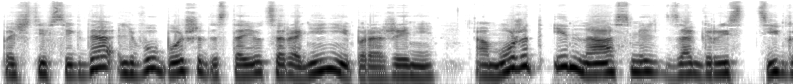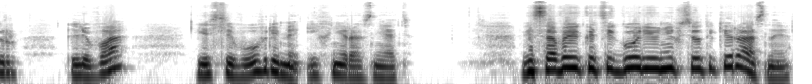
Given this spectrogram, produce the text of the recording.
почти всегда льву больше достается ранений и поражений. А может и насмерть загрызть тигр льва, если вовремя их не разнять. Весовые категории у них все-таки разные.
